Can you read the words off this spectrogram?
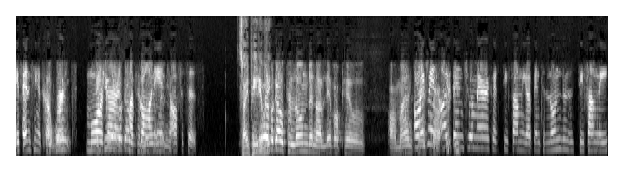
If anything, it's got Like, worse. More if guards go have gone London- into offices. Sorry, If Peter. you were ever go to London or Liverpool or Manchester, Oh, I've been I've been to America to see family. I've been to London to see family.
